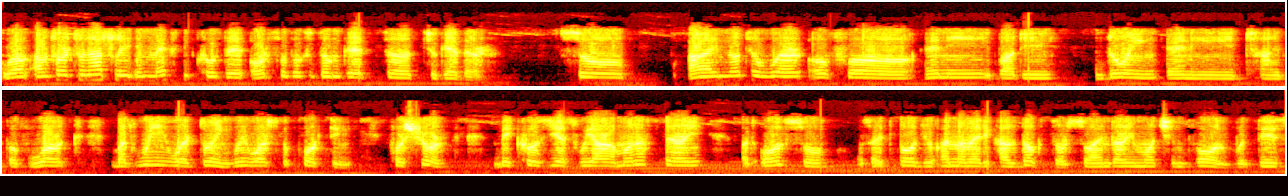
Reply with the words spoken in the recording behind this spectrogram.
Well, unfortunately, in Mexico, the Orthodox don't get uh, together. So I'm not aware of uh, anybody doing any type of work, but we were doing, we were supporting for sure, because yes, we are a monastery, but also, as I told you, I'm a medical doctor, so I'm very much involved with these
